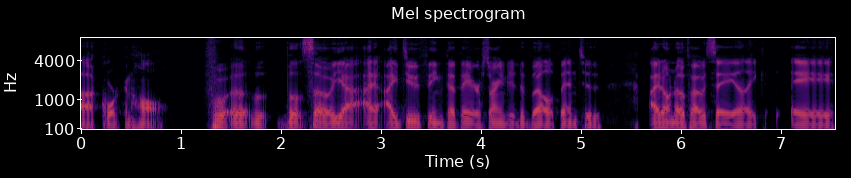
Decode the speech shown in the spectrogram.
uh, and Hall. Uh, so yeah, I, I do think that they are starting to develop into. I don't know if I would say like a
